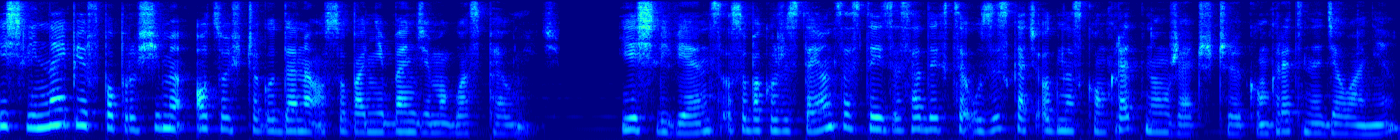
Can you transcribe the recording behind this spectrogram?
jeśli najpierw poprosimy o coś, czego dana osoba nie będzie mogła spełnić. Jeśli więc osoba korzystająca z tej zasady chce uzyskać od nas konkretną rzecz czy konkretne działanie,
